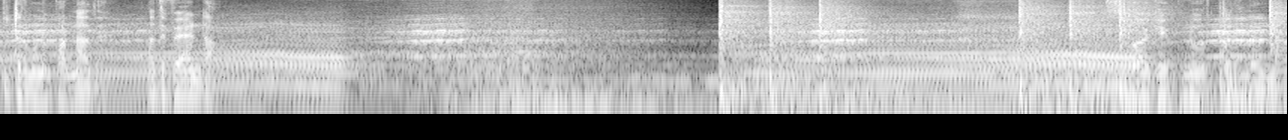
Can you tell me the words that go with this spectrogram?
கலப்பு திருமணம் பண்ணாத. அது வேண்டாம். சாஹிப்னு ஒருத்தர் இல்லைன்னா.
